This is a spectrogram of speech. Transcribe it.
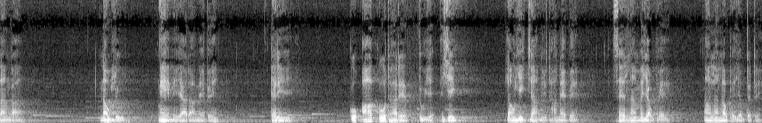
လန်းကနောက်လူငဲ့နေရတာနဲ့ပဲအဲ့ဒီ ကိုအားကိုထားတဲ့သူရဲ့အရေးလောင်းရိတ်ကြနေတာနဲ့ပဲဆယ်လန်းမရောက်ပဲငါးလန်းလောက်ပဲရောက်တတ်တယ်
